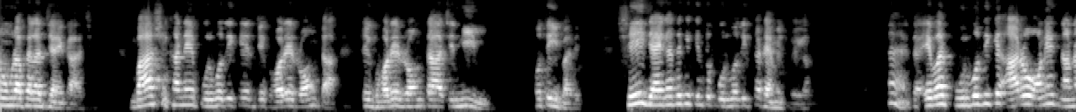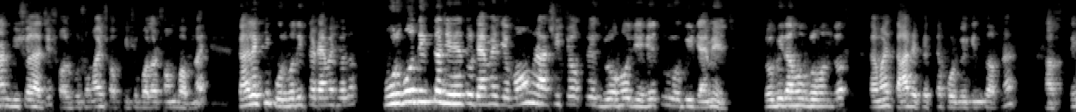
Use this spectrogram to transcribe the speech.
নোংরা ফেলার জায়গা আছে, বা সেখানে পূর্ব দিকের যে ঘরের রংটা, সেই ঘরের রংটা আছে নীল, হতেই পারে। সেই জায়গা থেকে কিন্তু পূর্ব দিকটা ড্যামেজ হয়ে গেল। হ্যাঁ এবার পূর্ব দিকে আরও অনেক নানান বিষয় আছে, স্বল্প সময়ে সবকিছু বলা সম্ভব নয়। তাহলে কি পূর্ব দিকটা ড্যামেজ হলো? পূর্ব দিকটা যেহেতু ড্যামেজ এবং রাশি চক্রে গ্রহ যেহেতু রবি ড্যামেজ রবি রাহু গ্রহণ দোষ, তার মানে তার এফেক্টটা পড়বে কিন্তু আপনার স্বাস্থ্যে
